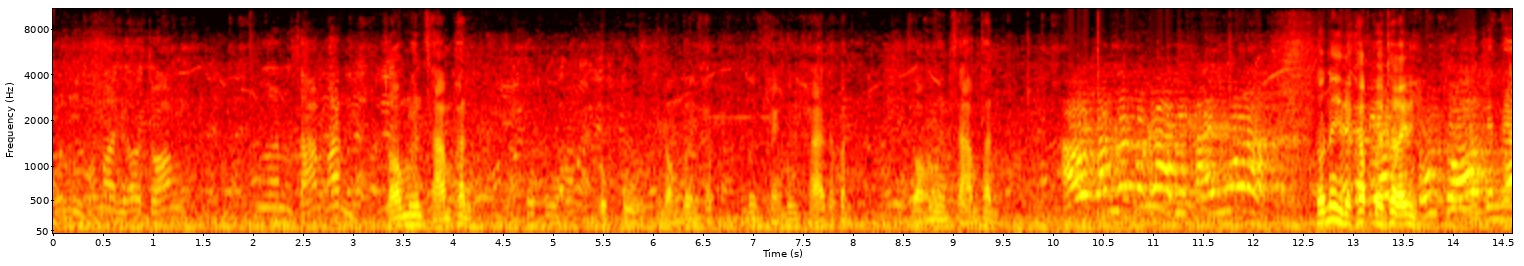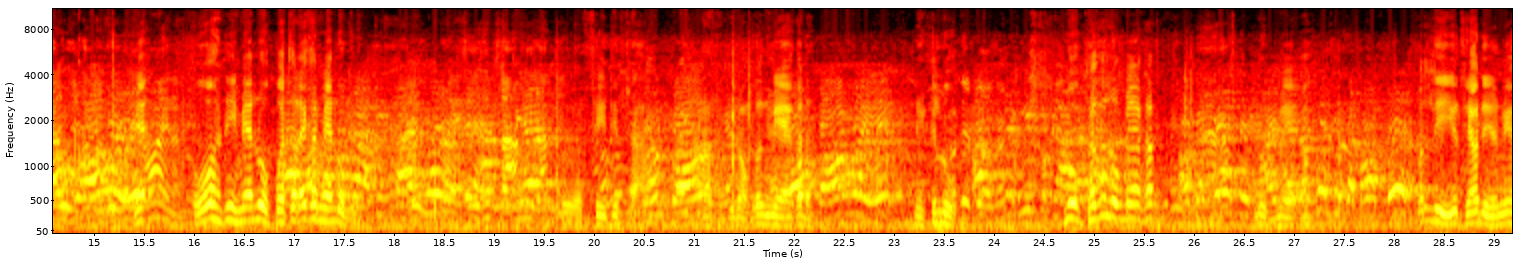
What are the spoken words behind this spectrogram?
ตัวนี้ผมมาเดี๋ยวสองเงิน สามพันสองหมื่นสามพันตัวผูครับตัวปูพี่น้องเบิ้งครับ เบิ้งแข็งเบิ้งขาเท่ากันสองหมื่นสามพันเอาสำหรับราคาที่ขายวัวตัวนี้นะครับ เปิดเท่าไหรนี่ตัวนี้มันเป็นแม่ลูกครับลูกแม่น้อยน่ะโอ้ นี่แม่ลูก เปิดเท่าไรครับแม่ลูก สี่สิบสามเดือนเออสี่สิบสามอะพี่น้องเบิ่งแม่ก็ได้นี่คือลูก ลูกเธอคือลูกแม่ครับ ลูกแม่เอ้ามันหลีอยู่แถวนี้นี่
